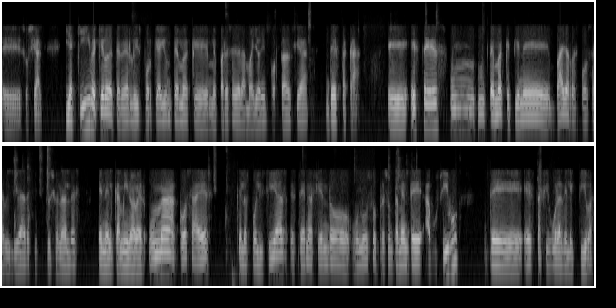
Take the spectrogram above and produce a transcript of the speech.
eh, social y aquí me quiero detener, Luis, porque hay un tema que me parece de la mayor importancia destacar. Eh, este es un, tema que tiene varias responsabilidades institucionales en el camino. A ver, una cosa es que los policías estén haciendo un uso presuntamente abusivo de esta figura delictiva.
